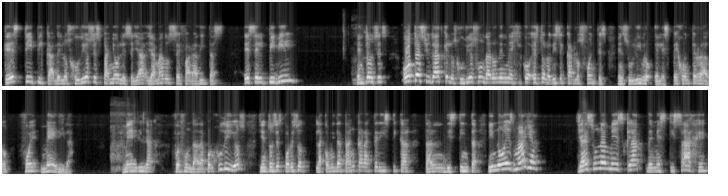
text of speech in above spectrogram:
que es típica de los judíos españoles, llamados sefaraditas, es el pibil. Ah. Entonces, otra ciudad que los judíos fundaron en México, esto lo dice Carlos Fuentes en su libro El espejo enterrado, fue Mérida. Ah, Mérida fue fundada por judíos y entonces por eso la comida tan característica, tan distinta, y no es maya, ya es una mezcla de mestizaje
